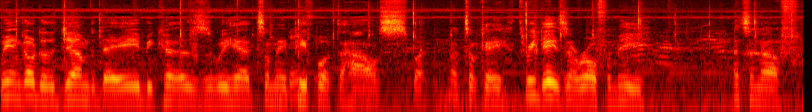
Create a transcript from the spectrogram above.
We didn't go to the gym today because we had so Too many busy. people at the house, but that's okay. Three days in a row for me. That's enough.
